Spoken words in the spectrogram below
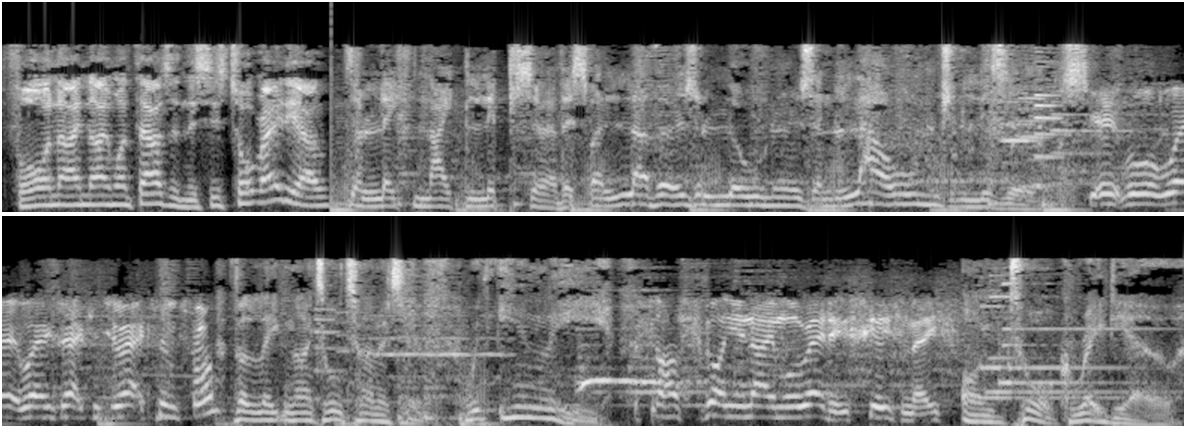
three four four four nine nine one thousand. This is Talk Radio. The late night lip service for lovers, loners, and lounge lizards. well, where, where exactly is your accent from? The Late Night Alternative with Iain Lee I've forgotten your name already, excuse me. on Talk Radio.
